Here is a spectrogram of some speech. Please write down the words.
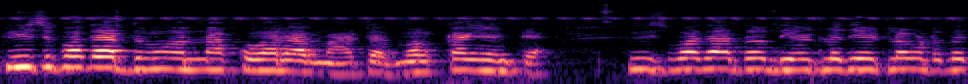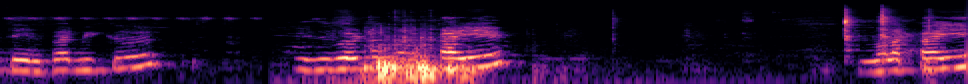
పీచు పదార్థం ఉన్న కూర అన్నమాట ములక్కాయ అంటే. పీచు పదార్థం దేంట్లో దేంట్లో ఉంటుందో తెలుసా మీకు? ఇది కూడా ములక్కాయ. ములక్కాయ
